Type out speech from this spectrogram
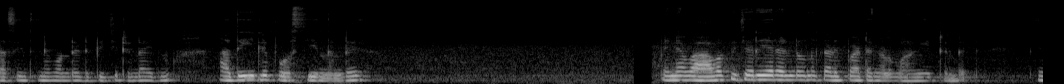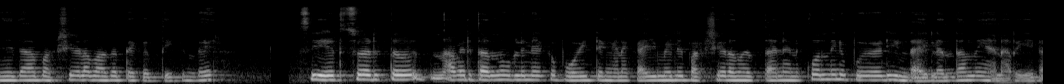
കസിൻസിനെ കൊണ്ട് എടുപ്പിച്ചിട്ടുണ്ടായിരുന്നു. അതിൽ പോസ്റ്റ് ചെയ്യുന്നുണ്ട്. പിന്നെ വാവക്ക് ചെറിയ രണ്ടു മൂന്ന് കളിപ്പാട്ടങ്ങൾ വാങ്ങിയിട്ടുണ്ട്. പിന്നെ ഇതാ പക്ഷികളെ ഭാഗത്തേക്ക് എത്തിയിട്ടുണ്ട്. സീഡ്സും എടുത്ത് അവർ തന്ന ഉള്ളിലേക്ക് പോയിട്ട് എങ്ങനെ കൈമേൽ പക്ഷികളെ നിർത്താൻ എനിക്കൊന്നിനും പേടിയുണ്ടായില്ല എന്താണെന്ന് ഞാൻ അറിയില്ല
